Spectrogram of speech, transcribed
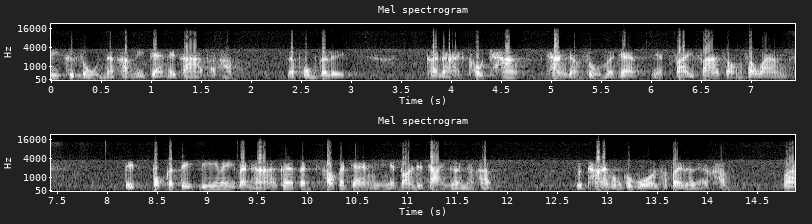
นี่คือศูนย์นะครับ นี่แจ้งให้ทราบอะครับ แล้วผมก็เลย ขนาดเขาช่างช่างจากศูนย์มาแจ้งเนี่ยไฟฟ้าสองสว่าง ติดปกติดีไม่มีปัญหาก็ก็เขาก็แจ้งอย่างเงี้ยตอนจะจ่ายเงินนะครับ สุดท้ายผมก็โวยเข้าไปเลยอะครับ ว่า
